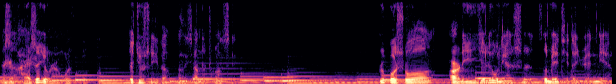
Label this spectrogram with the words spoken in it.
但是还是有人会附和。这就是一个横向的创新。如果说二零一六年是自媒体的元年。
